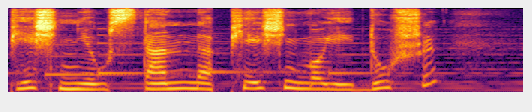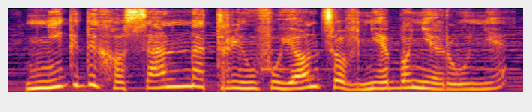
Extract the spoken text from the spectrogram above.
Pieśń nieustanna, pieśń mojej duszy? Nigdy hosanna triumfująco w niebo nie runie?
